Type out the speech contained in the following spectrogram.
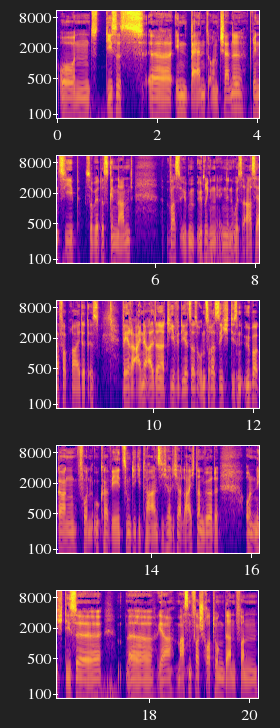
Und dieses äh, In-Band- und Channel-Prinzip, so wird es genannt, was im Übrigen in den USA sehr verbreitet ist, wäre eine Alternative, die jetzt aus unserer Sicht diesen Übergang von UKW zum Digitalen sicherlich erleichtern würde und nicht diese äh, ja, Massenverschrottung dann von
